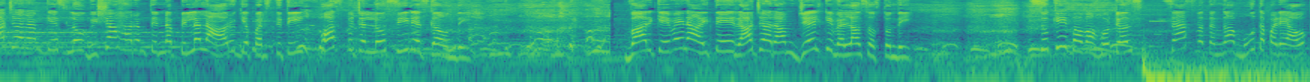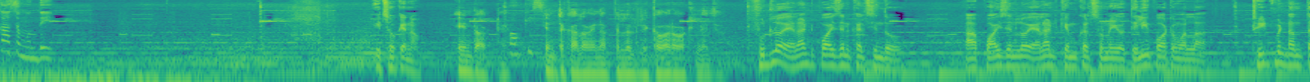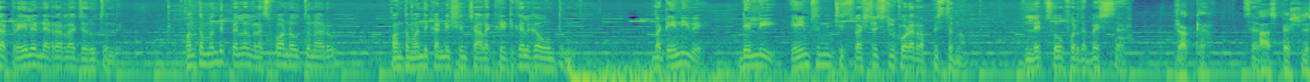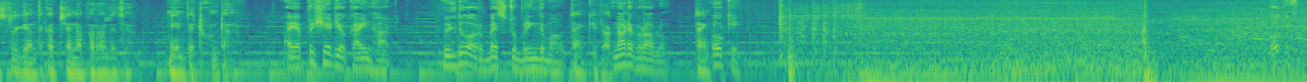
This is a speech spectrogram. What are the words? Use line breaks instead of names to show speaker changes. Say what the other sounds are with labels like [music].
రాజారాం కేసులో విషాహారం తిన్న పిల్లల ఆరోగ్య పరిస్థితి హాస్పిటల్లో సీరియస్గా ఉంది. వారికి ఏమైనా అయితే రాజారాం జైల్కి వెళ్ళాల్సి వస్తుంది. సుఖీభవ హోటల్స్ శాశ్వతంగా మూతపడే అవకాశం ఉంది.
ఇట్స్ ఓకే నా
ఏం డాక్టర్? ఇంతకాలమైనా పిల్లలు రికవర్ అవ్వట్లేదు.
ఫుడ్లో ఎలాంటి పాయిజన్ కలిసిందో ఆ పాయిజన్లో ఎలాంటి కెమికల్స్ ఉన్నాయో తెలియపోవటం వల్ల ట్రీట్మెంట్ అంతా ట్రయల్ అండ్ ఎర్రర్లా జరుగుతుంది. కొంతమంది పిల్లలు రెస్పాండ్ అవుతున్నారు కొంతమంది కండిషన్ చాలా క్రిటికల్గా ఉంటుంది. బట్ ఎనీవే ఢిల్లీ ఎయిమ్స్ నుంచి స్పెషలిస్టులు కూడా రప్పిస్తున్నాం. Let's hope for the best sir
doctor
Sir.
ఆ స్పెషలిస్టులకి ఎంత ఖర్చు అయినా పర్వాలేదు నేను పెట్టుకుంటాను.
I appreciate your kind heart will do our best to bring them out
Thank you, doctor.
Not a problem
Thank you.
Okay okay sir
